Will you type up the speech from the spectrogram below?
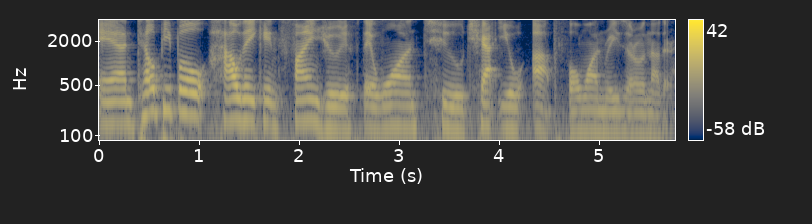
and tell people how they can find you if they want to chat you up for one reason or another.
